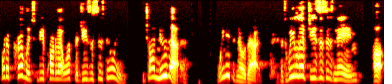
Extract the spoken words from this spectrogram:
What a privilege to be a part of that work that Jesus is doing. John knew that. We need to know that. As we lift Jesus' name up,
